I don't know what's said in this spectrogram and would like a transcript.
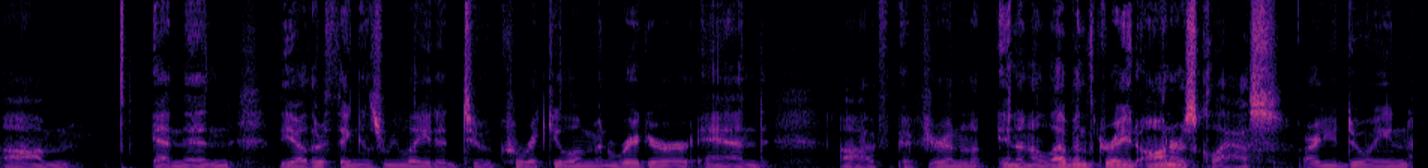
Um, and then the other thing is related to curriculum and rigor. And uh, if, if, you're in, in an 11th grade honors class, are you doing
